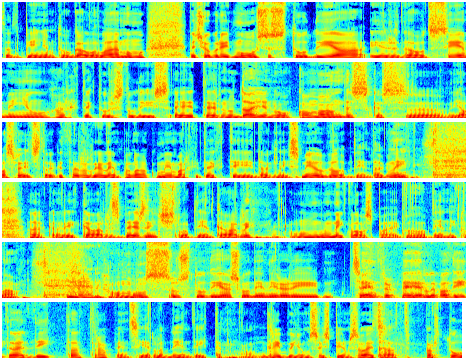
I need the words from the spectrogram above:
tad pieņem to gala lēmumu. Bet šobrīd mūsu studijā ir daudz ciemiņu, arhitektūras studijas ētera, nu daļa no komandas, kas uh, jāsveic tagad ar lieliem panākumiem. Arhitekti Dagnija Smilga, labdien, Dagnija! Uh, kā arī Kārlis Bērziņš, labdien, Kārli! Un Niklaus Paigla, labdien, Niklau! Un mūsu studijā šodien ir arī ciemiņi centra pērle vadītāja Dita Trapenciera. Labdien, Dita! Gribu jums vispirms vaicāt par to,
